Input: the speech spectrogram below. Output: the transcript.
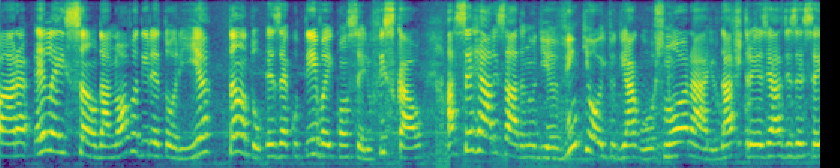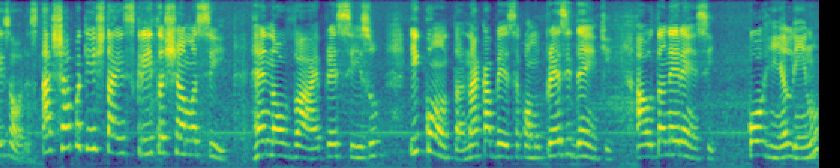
para eleição da nova diretoria, tanto executiva e conselho fiscal, a ser realizada no dia 28 de agosto, no horário das 13 às 16 horas. A chapa que está inscrita chama-se Renovar é Preciso e conta na cabeça como presidente a altaneirense Corrinha Lino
